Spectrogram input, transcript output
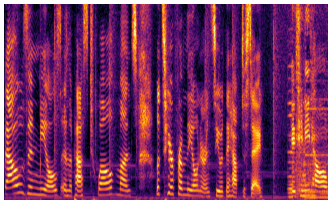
170,000 meals in the past 12 months. Let's hear from the owner and see what they have to say. If you need help,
